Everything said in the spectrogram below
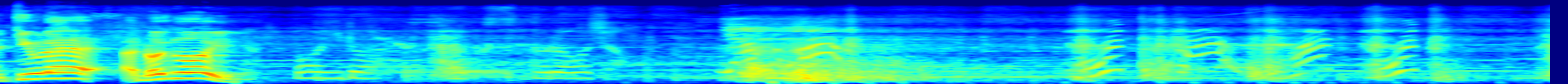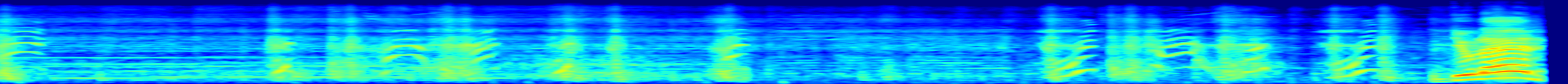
Tuyệt chiêu lên, à, đối người. Chịu lên.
